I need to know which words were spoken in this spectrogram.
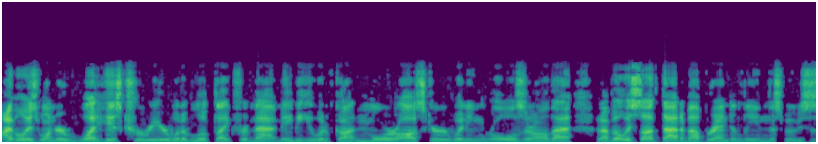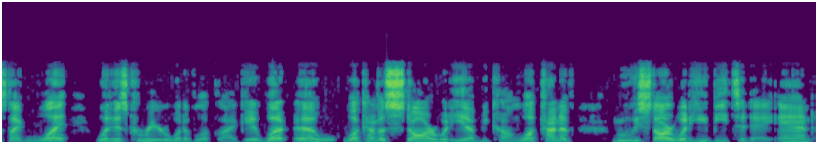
I've always wondered what his career would have looked like from that. Maybe he would have gotten more Oscar-winning roles and all that. But I've always thought that about Brandon Lee in this movie. It's like, what would his career would have looked like? What uh, what kind of a star would he have become? What kind of movie star would he be today? And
